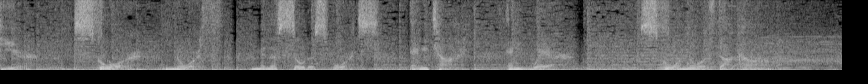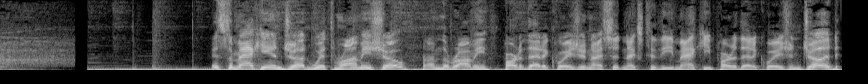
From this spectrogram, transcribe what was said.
here. SKOR North. Minnesota sports. Anytime, anywhere. SKORNorth.com. It's the Mackey and Judd with Rami show. I'm the Rami part of that equation. I sit next to the Mackey part of that equation. Judd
